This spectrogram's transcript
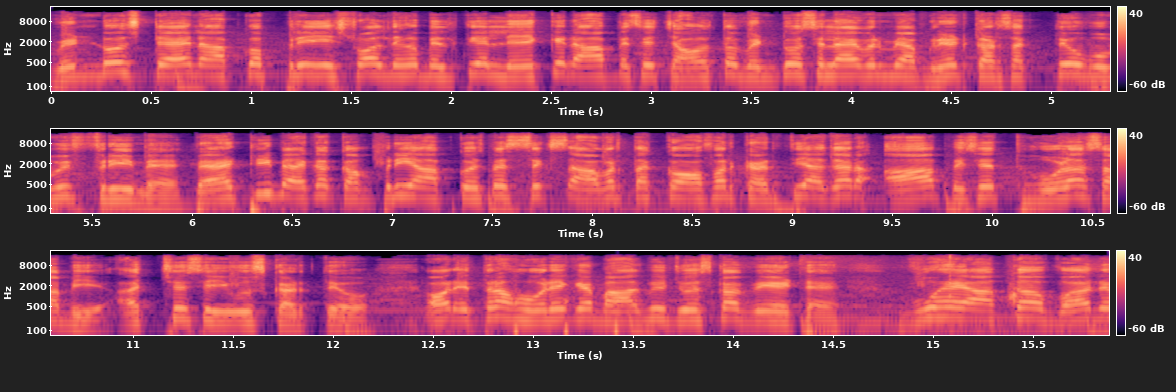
Windows ten आपको प्री इंस्टॉल देखने मिलती है, लेकिन आप इसे चाहो तो विंडोज़ इलेवन में अपग्रेड कर सकते हो, वो भी फ्री में। बैटरी बैकअप कंपनी आपको इसमें सिक्स आवर तक का ऑफ़र करती है, अगर आप इसे थोड़ा सा भी अच्छे से यूज़ करते हो। और इतना होने के बाद भी जो इसका वेट है वो है आपका वन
